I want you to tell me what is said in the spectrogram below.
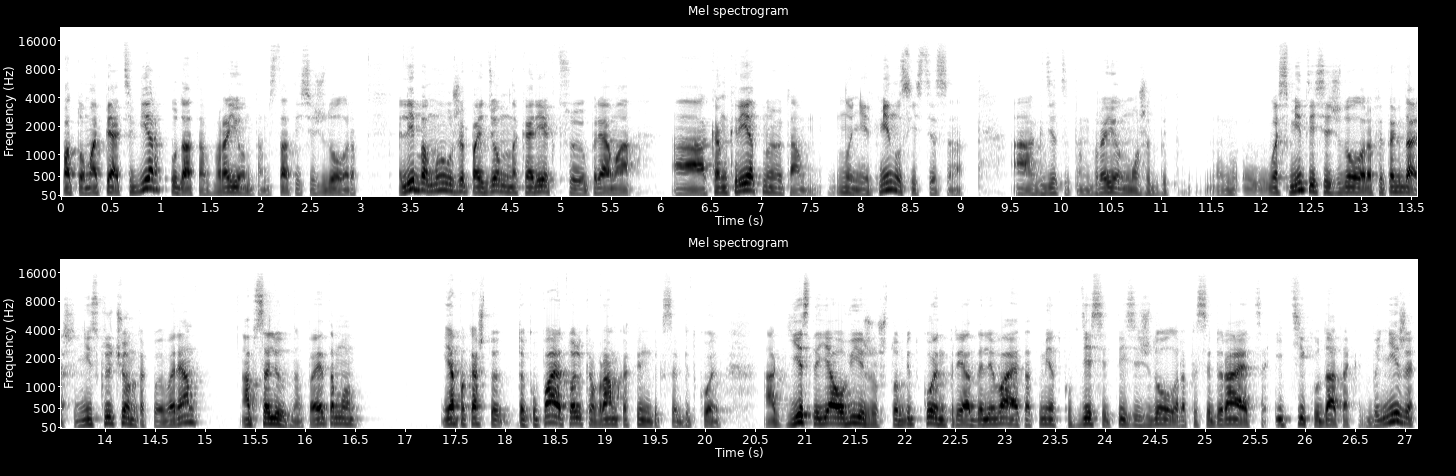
потом опять вверх куда-то в район там 100 тысяч долларов, либо мы уже пойдем на коррекцию прямо а, конкретную, там, ну не в минус, естественно, а где-то там в район может быть 8 тысяч долларов и так дальше. Не исключен такой вариант абсолютно. Поэтому я пока что докупаю только в рамках индекса биткоин. А если я увижу, что биткоин преодолевает отметку в 10 тысяч долларов и собирается идти куда-то как бы ниже,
